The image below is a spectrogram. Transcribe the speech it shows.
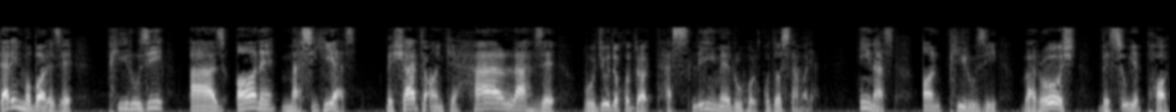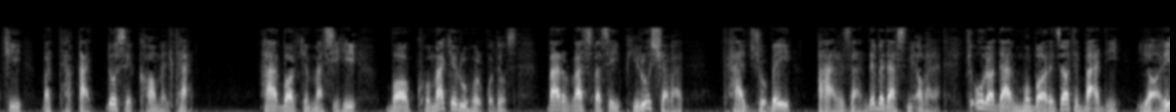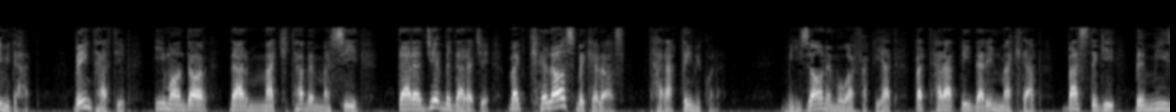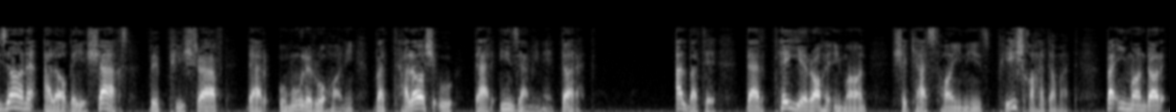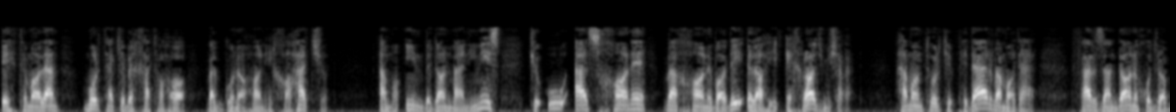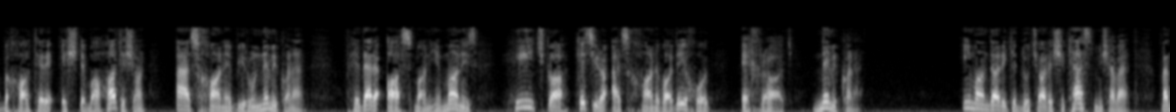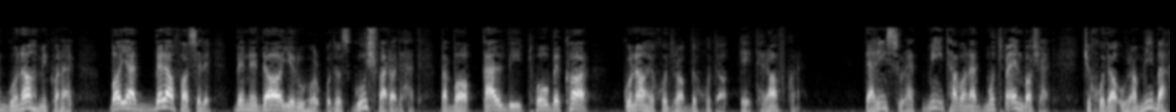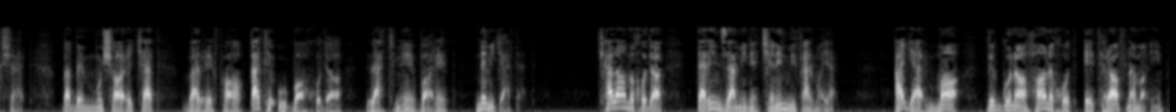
در این مبارزه پیروزی از آن مسیحی است. به شرط آنکه هر لحظه وجود خود را تسلیم روح القدس نماید. این است آن پیروزی و رشد به سوی پاکی و تقدس کاملتر. هر بار که مسیحی با کمک روح القدس بر وسوسه پیروز شود تجربه ارزنده به دست می آورد که او را در مبارزات بعدی یاری می دهد. به این ترتیب ایماندار در مکتب مسیح درجه به درجه و کلاس به کلاس ترقی می کند. میزان موفقیت و ترقی در این مکتب بستگی به میزان علاقه شخص به پیشرفت در امور روحانی و تلاش او در این زمینه دارد البته در طی راه ایمان شکست هایی نیز پیش خواهد آمد و ایماندار احتمالا مرتکب خطاها و گناهانی خواهد شد. اما این بدان معنی نیست که او از خانه و خانواده الهی اخراج می شود همانطور که پدر و مادر فرزندان خود را به خاطر اشتباهاتشان از خانه بیرون نمی کنند پدر آسمانی ما نیز هیچگاه کسی را از خانواده خود اخراج نمی کند ایمانداری که دچار شکست می شود و گناه می کند باید بلافاصله به ندای روح القدس گوش فرا دهد و با قلبی توبه کار گناه خود را به خدا اعتراف کند در این صورت می تواند مطمئن باشد که خدا او را می بخشد و به مشارکت و رفاقت او با خدا لطمه وارد نمی گردد. کلام خدا در این زمینه چنین می‌فرماید اگر ما به گناهان خود اعتراف نماییم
